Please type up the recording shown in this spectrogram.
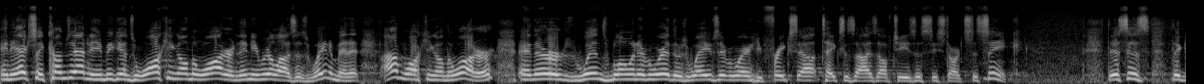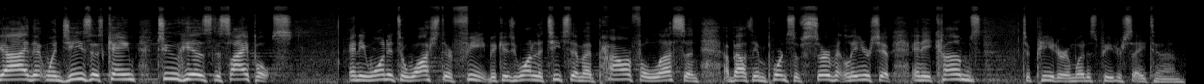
And he actually comes out and he begins walking on the water. And then he realizes, wait a minute, I'm walking on the water and there's winds blowing everywhere, there's waves everywhere. He freaks out, takes his eyes off Jesus, he starts to sink. This is the guy that when Jesus came to his disciples, and he wanted to wash their feet because he wanted to teach them a powerful lesson about the importance of servant leadership. And he comes to Peter, and what does Peter say to him?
